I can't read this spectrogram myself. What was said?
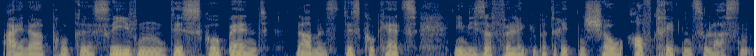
einer progressiven Disco-Band namens Disco Cats in dieser völlig überdrehten Show auftreten zu lassen.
